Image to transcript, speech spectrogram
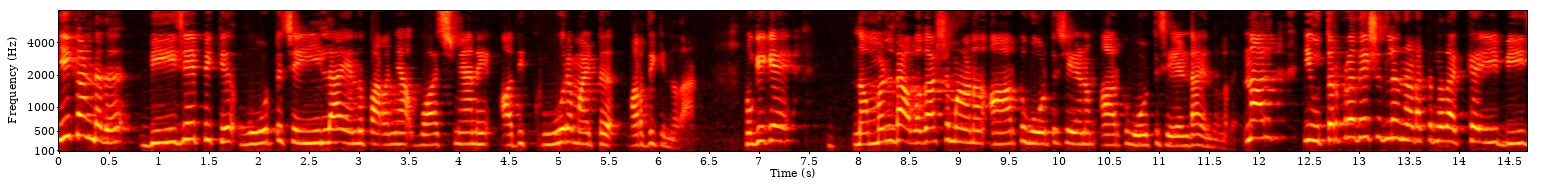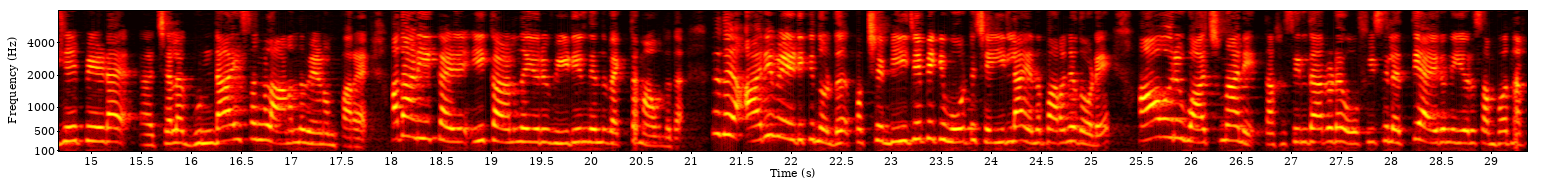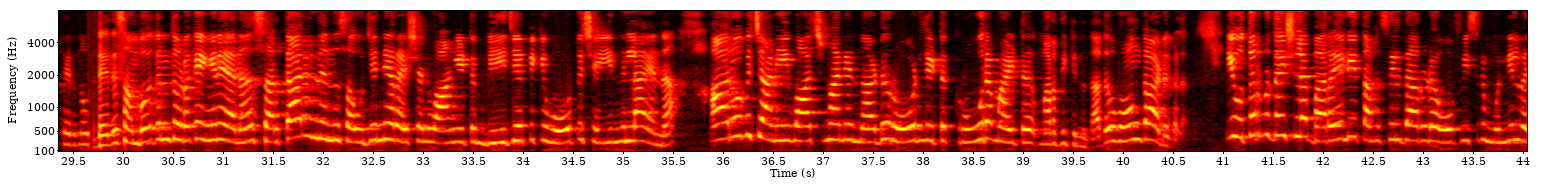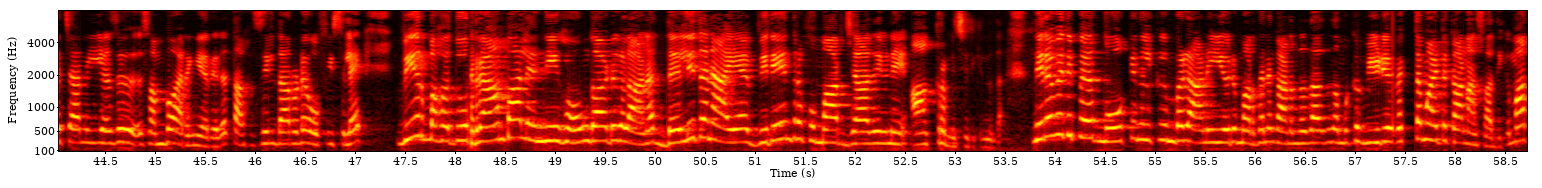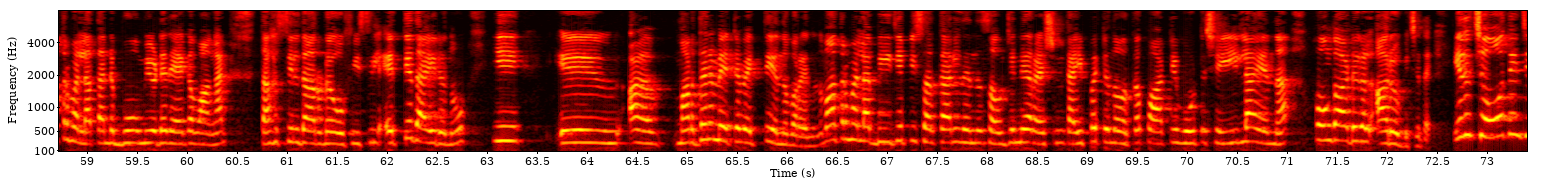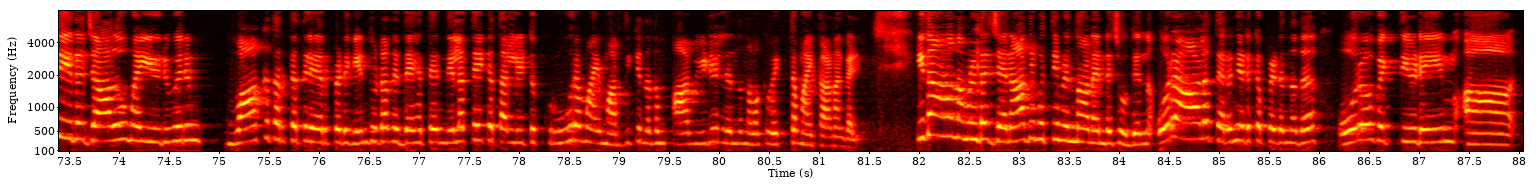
ഈ കണ്ടത് B J പിക്ക് വോട്ട് ചെയ്യില്ല എന്ന് പറഞ്ഞ വാച്ച്മാനെ അതിക്രൂരമായിട്ട് മർദ്ദിക്കുന്നതാണ്. നോക്കിക്കേ നമ്മളുടെ അവകാശമാണ് ആർക്ക് വോട്ട് ചെയ്യണം ആർക്ക് വോട്ട് ചെയ്യേണ്ട എന്നുള്ളത്. എന്നാൽ ഈ ഉത്തർപ്രദേശത്തിൽ നടക്കുന്നതൊക്കെ ഈ ബി ജെ പിയുടെ ചില ഗുണ്ടായുസങ്ങളാണെന്ന് വേണം പറയാൻ. അതാണ് ഈ ഈ കാണുന്ന ഈ ഒരു വീഡിയോയിൽ നിന്ന് വ്യക്തമാവുന്നത്. ഇത് അരി മേടിക്കുന്നുണ്ട് പക്ഷെ ബി ജെ പിക്ക് വോട്ട് ചെയ്യില്ല എന്ന് പറഞ്ഞതോടെ ആ ഒരു വാച്ച്മാനെ തഹസീൽദാരുടെ ഓഫീസിൽ എത്തിയായിരുന്നു ഈ ഒരു സംഭവം നടത്തിയിരുന്നു അതായത് സംഭവത്തിന് തുടക്കം ഇങ്ങനെയാണ്. സർക്കാരിൽ നിന്ന് സൗജന്യ റേഷൻ വാങ്ങിയിട്ടും ബി ജെ പിക്ക് വോട്ട് ചെയ്യുന്നില്ല എന്ന് ആരോപിച്ചാണ് ഈ വാച്ച്മാനെ നടു റോഡിലിട്ട് ക്രൂരമായിട്ട് മർദ്ദിക്കുന്നത്. അത് ഹോംഗാർഡുകൾ ഈ ഉത്തർപ്രദേശിലെ ബറേലി തഹസീൽദാറുടെ ഓഫീസിന് മുന്നിൽ വെച്ചാണ് ഈ അത് സംഭവം അരങ്ങേറിയത്. തഹസീൽദാറുടെ ഓഫീസിലെ വീർ ബഹദൂർ രാംപാൽ എന്നീ ഹോംഗാർഡുകളാണ് ദളിതനായ വീരേന്ദ്രകുമാർ ജാദവിനെ ആക്രമിച്ചിരിക്കുന്നത്. നിരവധി പേർ നോക്കി നിൽക്കുമ്പോഴാണ് ഈ ഒരു മർദ്ദനം കാണുന്നത്. അത് നമുക്ക് വീഡിയോ വ്യക്തമായിട്ട് കാണാൻ സാധിക്കും. മാത്രമല്ല തന്റെ ഭൂമിയുടെ രേഖ വാങ്ങാൻ തഹസീൽദാറുടെ ഓഫീസിൽ എത്തിയതായിരുന്നു ഈ മർദ്ദനമേറ്റ വ്യക്തി എന്ന് പറയുന്നത്. മാത്രമല്ല ബി ജെ പി സർക്കാരിൽ നിന്ന് സൗജന്യ റേഷൻ കൈപ്പറ്റുന്നവർക്ക് പാർട്ടി വോട്ട് ചെയ്യില്ല എന്ന് ഹോംഗാർഡുകൾ ആരോപിച്ചത്. ഇത് ചോദ്യം ചെയ്ത ജാദവുമായി ഇരുവരും വാക്ക് തർക്കത്തിൽ ഏർപ്പെടുകയും തുടർന്ന് ഇദ്ദേഹത്തെ നിലത്തേക്ക് തള്ളിയിട്ട് ക്രൂരമായി മർദ്ദിക്കുന്നതും ആ വീഡിയോയിൽ നിന്ന് നമുക്ക് വ്യക്തമായി കാണാൻ കഴിയും. ഇതാണ് നമ്മളുടെ ജനാധിപത്യം എന്നാണ് എന്റെ ചോദ്യം. ഒരാൾ തെരഞ്ഞെടുക്കപ്പെടുന്നത് ഓരോ വ്യക്തിയുടെയും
